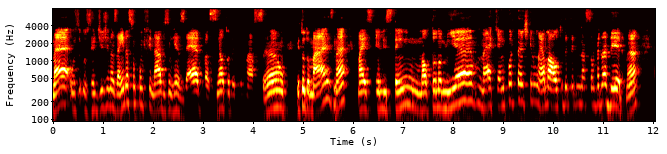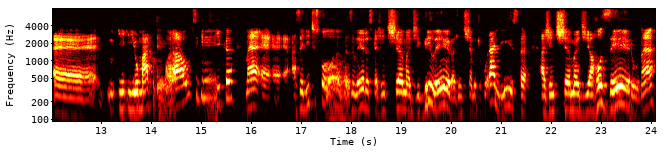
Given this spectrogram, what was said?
né, os, os indígenas ainda são confinados em reservas, sem autodeterminação e tudo mais, né, mas eles têm uma autonomia né, que é importante, que não é uma autodeterminação verdadeira, né, é, e, e, o marco temporal significa né, é, é, as elites colonas brasileiras que a gente chama de grileiro, a gente chama de ruralista, a gente chama de arrozeiro, né?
